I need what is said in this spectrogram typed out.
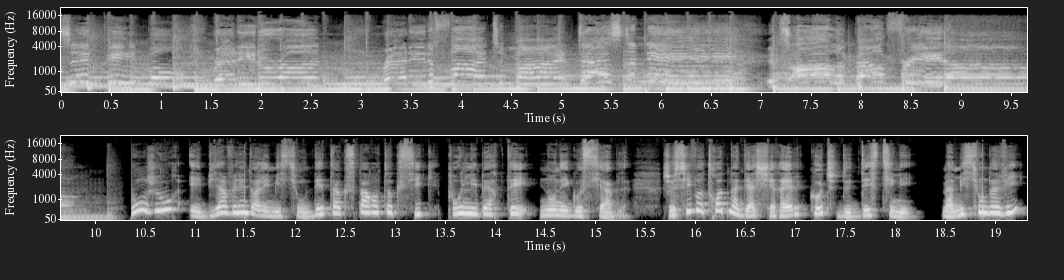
Toxic et bienvenue dans l'émission Détox Parent Toxique pour une liberté non négociable. Je suis votre hôte Nadia Chirel, coach de destinée. Ma mission de vie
